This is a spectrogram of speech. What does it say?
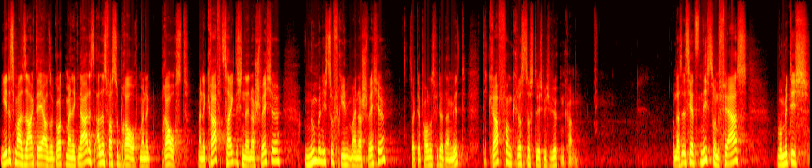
jedes Mal sagt er also Gott, meine Gnade ist alles, was du brauchst, meine, brauchst. Meine Kraft zeigt sich in deiner Schwäche und nun bin ich zufrieden mit meiner Schwäche, sagt der Paulus wieder damit, die Kraft von Christus durch mich wirken kann. Und das ist jetzt nicht so ein Vers, womit ich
